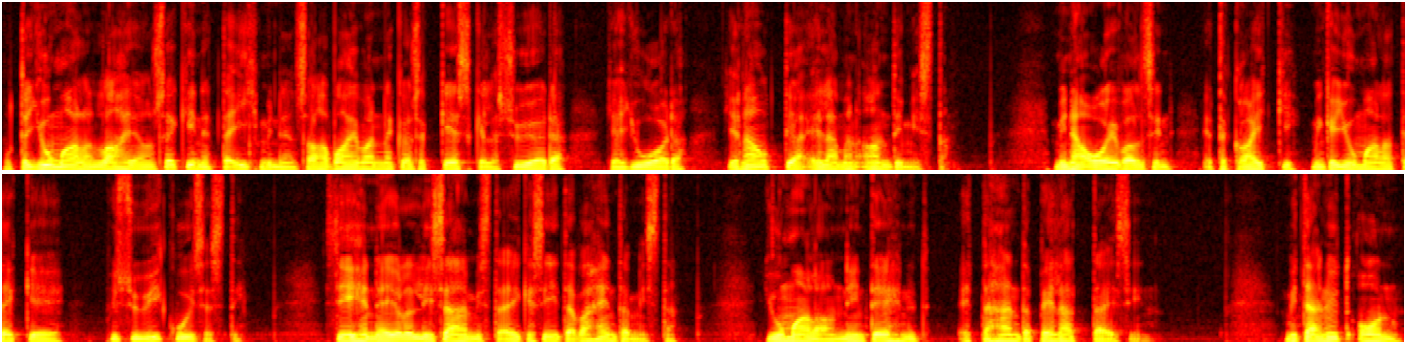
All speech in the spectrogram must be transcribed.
Mutta Jumalan lahja on sekin, että ihminen saa vaivan näkönsä keskellä syödä ja juoda ja nauttia elämän antimista. Minä oivalsin, että kaikki, minkä Jumala tekee, pysyy ikuisesti. Siihen ei ole lisäämistä eikä siitä vähentämistä. Jumala on niin tehnyt, että häntä pelättäisiin. Mitä nyt on,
